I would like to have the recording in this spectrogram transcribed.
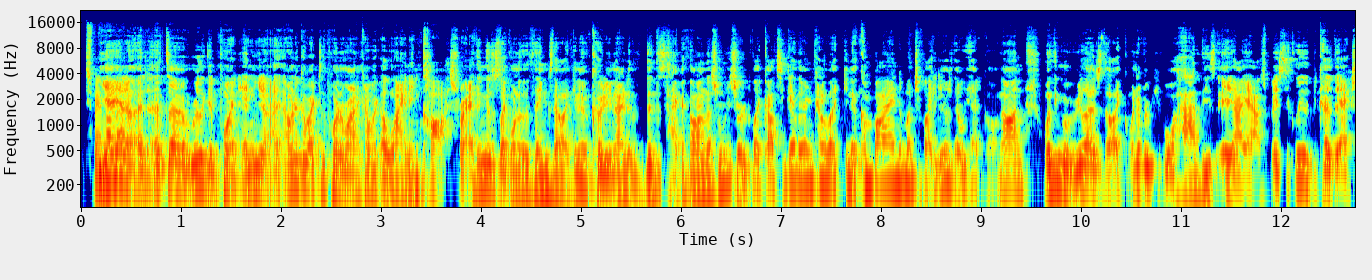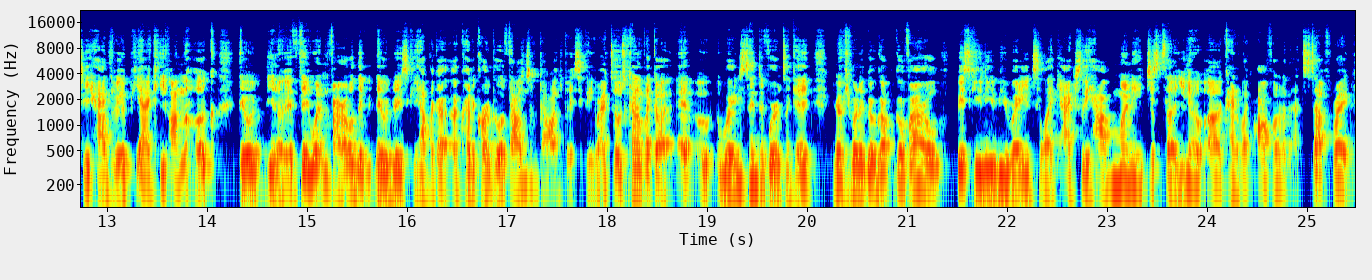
expand yeah, on that? Yeah, that's a really good point. And you know, I, I want to go back to the point around kind of like aligning costs, right? I think this is like one of the things that like you know Kody and I did, did, this hackathon. That's when we sort of like got together and kind of like you know combined a bunch of ideas that we had going on. One thing we realized that like whenever people had these AI apps, basically because they actually had their API key on the hook, they would you know if they went viral, they, they would basically have like a, a, credit card bill of thousands of dollars, basically, right? So it's kind of like a, a, weird incentive where it's like, a, you know, if you want to go go viral, basically you need to be ready to like actually have money just to you know uh, kind of like offload that stuff, right?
